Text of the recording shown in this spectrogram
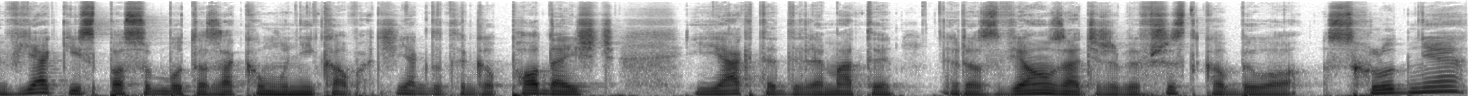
w jaki sposób mu to zakomunikować, jak do tego podejść, jak te dylematy rozwiązać, żeby wszystko było schludnie,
